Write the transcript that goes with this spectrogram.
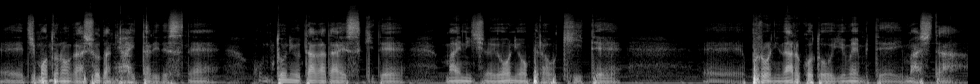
え、地元の合唱団に入ったりですね本当に歌が大好きで毎日のようにオペラを聴いて、え、プロになることを夢見ていました。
